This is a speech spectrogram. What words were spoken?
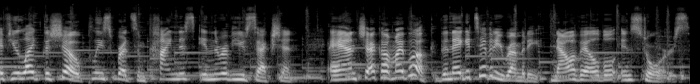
If you like the show, please spread some kindness in the review section. And check out my book, The Negativity Remedy, now available in stores.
